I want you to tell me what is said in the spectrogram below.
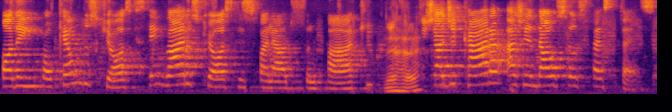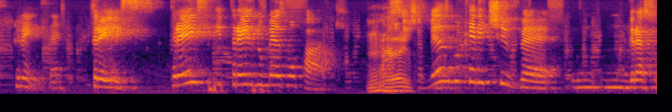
podem ir em qualquer um dos quiosques, tem vários quiosques espalhados pelo parque, uhum. já de cara agendar os seus Fast Pass. Três, né? Três três e três no mesmo parque. Uhum. Ou seja, mesmo que ele tiver um, ingresso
